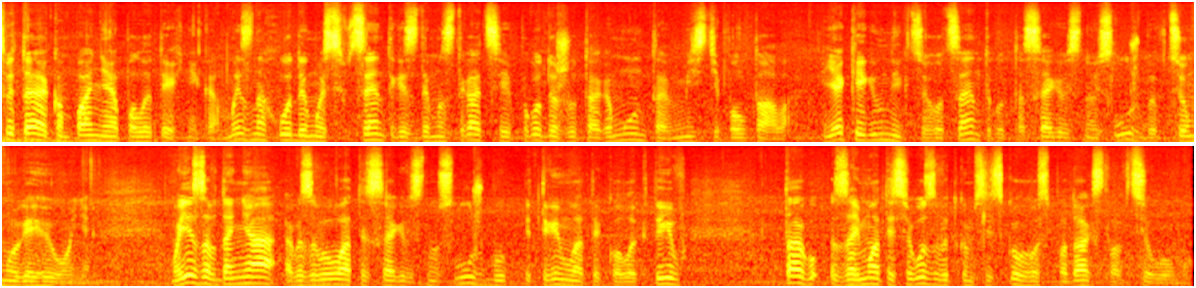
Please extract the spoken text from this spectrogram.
Вас вітає компанія Політехніка. Ми знаходимося в центрі з демонстрації продажу та ремонту в місті Полтава. Я керівник цього центру та сервісної служби в цьому регіоні. Моє завдання розвивати сервісну службу, підтримувати колектив та займатися розвитком сільського господарства в цілому.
